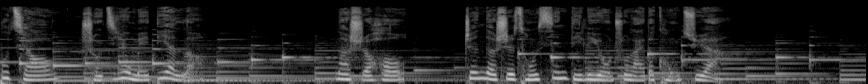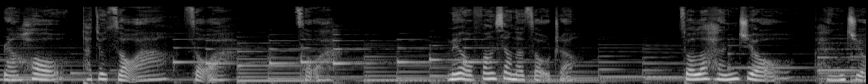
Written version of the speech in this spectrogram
不巧，手机又没电了。那时候，真的是从心底里涌出来的恐惧啊。然后他就走啊走啊，走啊，没有方向的走着，走了很久很久。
